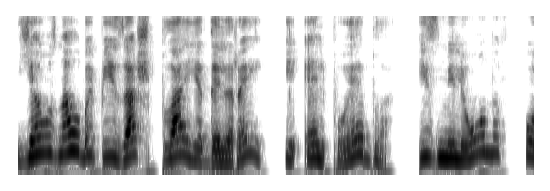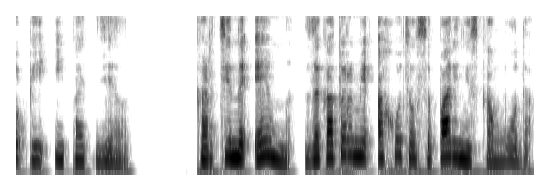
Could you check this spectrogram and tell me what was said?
Я узнал бы пейзаж Плая дель Рей и Эль Пуэбло из миллионов копий и подделок. Картины Эммы, за которыми охотился парень из комода.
